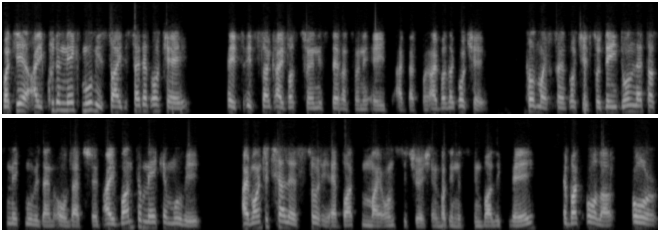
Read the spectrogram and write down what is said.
But yeah, I couldn't make movies. So I decided, okay, it's, it's like I was 27, 28 at that point. I was like, okay, told my friends, okay, so they don't let us make movies and all that shit. I want to make a movie. I want to tell a story about my own situation, but in a symbolic way, about all of, or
